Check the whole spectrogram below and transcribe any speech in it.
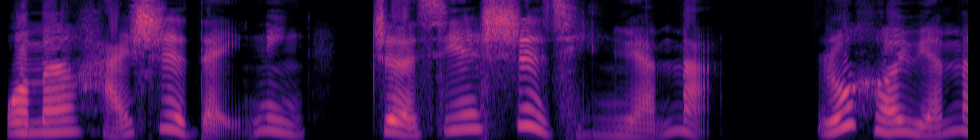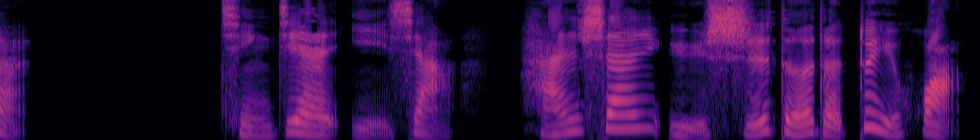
我们还是得令这些事情圆满。如何圆满？请见以下寒山与拾得的对话。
